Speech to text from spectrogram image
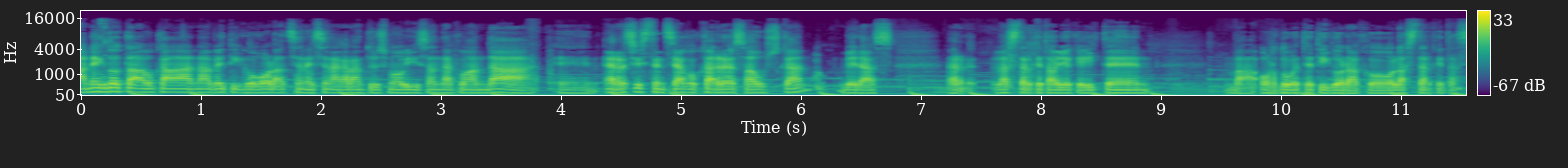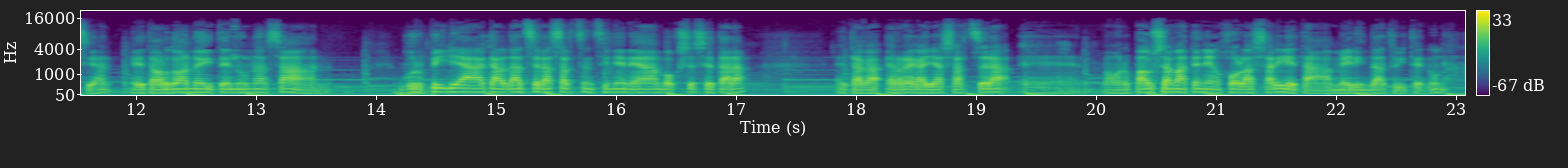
anekdota daukadana beti gogoratzen naizena Gran Turismo bi izan dakoan da eh, erresistentziako karrera zauzkan, beraz, er, lasterketa horiek egiten ba, ordu betetik gorako lasterketa zian. Eta orduan egiten nuna zan, gurpileak aldatzera sartzen zinenean boxesetara, eta ga- erregaia sartzera, e, ba, bueno, pausa ematenean jolasari eta merindatu iten nuna.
